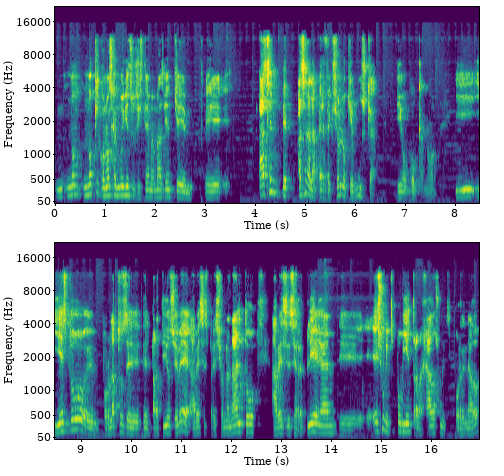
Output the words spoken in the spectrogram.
no, no, que conozcan muy bien su sistema, más bien que hacen, hacen a la perfección lo que busca Diego Coca, ¿no? Y, esto eh, por lapsos del partido se ve, a veces presionan alto, a veces se repliegan, eh, es un equipo bien trabajado, es un equipo ordenado.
